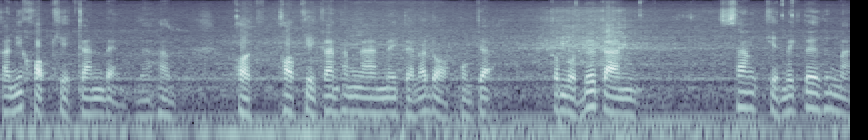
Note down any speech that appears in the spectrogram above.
คราวนี้ขอบเขตการแบ่งนะครับขอบขอบเขตการทำงานในแต่ละดอกผมจะกำหนดด้วยการสร้างเขียนเวกเตอร์ขึ้นมา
